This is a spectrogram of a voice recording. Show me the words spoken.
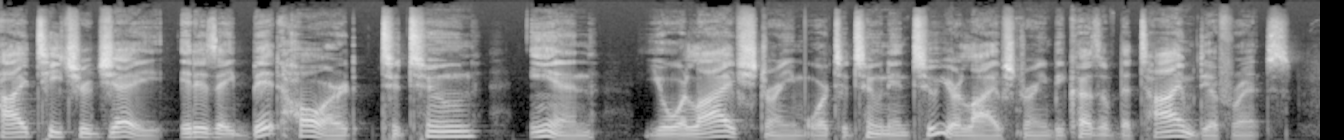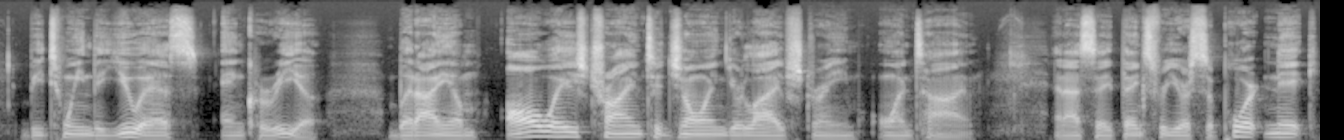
Hi, Teacher Jay. It is a bit hard to tune in your live stream or to tune into your live stream because of the time difference between the US and Korea, but I am always trying to join your live stream on time. And I say, Thanks for your support, Nick.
